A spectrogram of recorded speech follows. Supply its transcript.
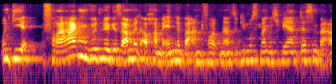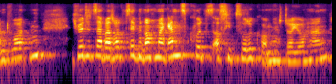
Und die Fragen würden wir gesammelt auch am Ende beantworten. Also die muss man nicht währenddessen beantworten. Ich würde jetzt aber trotzdem noch mal ganz kurz auf Sie zurückkommen, Herr Steuerjohann.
